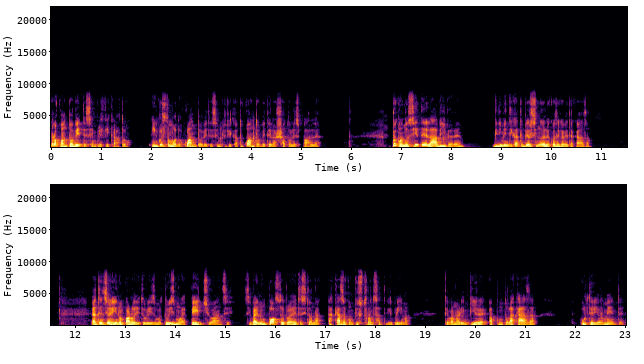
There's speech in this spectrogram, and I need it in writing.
Però quanto avete semplificato? In questo modo quanto avete semplificato? Quanto avete lasciato alle spalle? Poi quando siete là a vivere, vi dimenticate persino delle cose che avete a casa. E attenzione, io non parlo di turismo, il turismo è peggio, anzi, si va in un posto e probabilmente si torna a casa con più stronzate di prima, che vanno a riempire appunto la casa ulteriormente.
